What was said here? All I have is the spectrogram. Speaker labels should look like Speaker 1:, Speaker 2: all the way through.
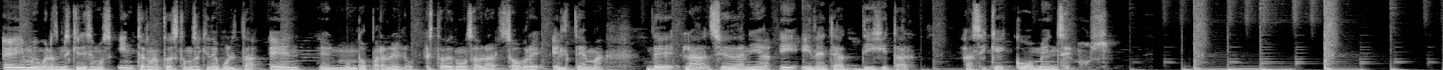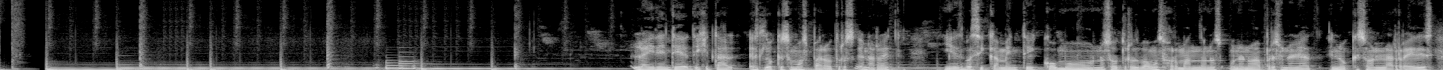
Speaker 1: Hey, muy buenas mis queridísimos internautas, estamos aquí de vuelta en el mundo paralelo. Esta vez vamos a hablar sobre el tema de la ciudadanía y identidad digital. Así que comencemos. La identidad digital es lo que somos para otros en la red y es básicamente cómo nosotros vamos formándonos una nueva personalidad en lo que son las redes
